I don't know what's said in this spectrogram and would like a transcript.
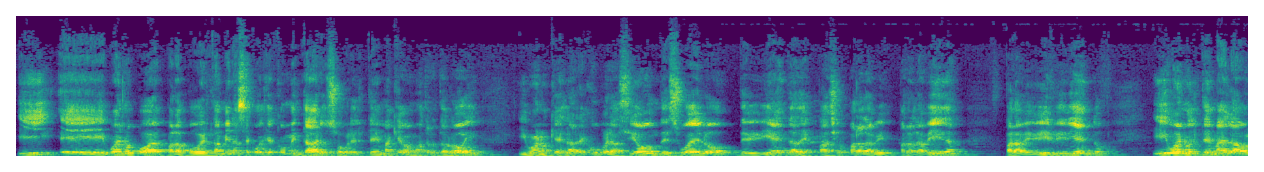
Y bueno, para poder también hacer cualquier comentario sobre el tema que vamos a tratar hoy, y bueno, que es la recuperación de suelo, de vivienda, de espacios para para la vida, para vivir viviendo, y bueno, el tema de la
